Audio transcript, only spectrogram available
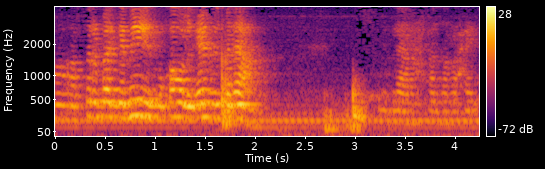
آه عصير بقى جميل مقوي لجهاز المناعة. بسم الله الرحمن الرحيم.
